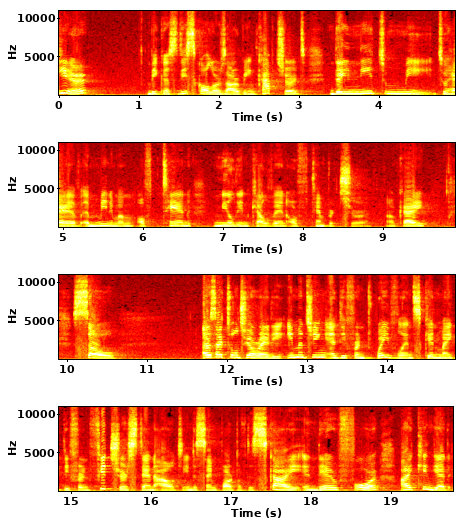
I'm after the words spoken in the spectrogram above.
here, because these colors are being captured, they need to me to have a minimum of 10 million Kelvin of temperature. Okay, so as I told you already, imaging at different wavelengths can make different features stand out in the same part of the sky and therefore I can get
